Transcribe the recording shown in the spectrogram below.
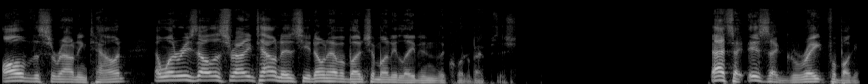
all of the surrounding talent. And one reason all the surrounding town is you don't have a bunch of money laid into the quarterback position. That's a this is a great football game.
